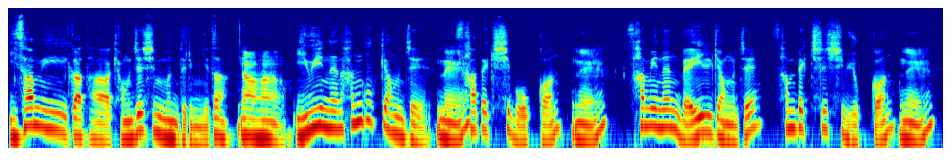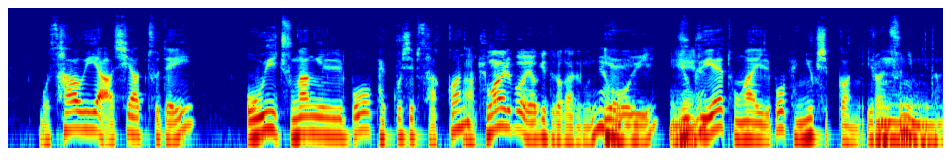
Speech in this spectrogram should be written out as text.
2, 3위가 다 경제 신문들입니다. 아하. 2위는 한국경제 네. 415건, 네. 3위는 매일경제 376건, 네. 뭐 4위 아시아투데이 5위 중앙일보 194건. 아, 중앙일보 여기 들어가는군요. 예, 5위. 예. 6위에 동아일보 160건 이런 음. 순입니다.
